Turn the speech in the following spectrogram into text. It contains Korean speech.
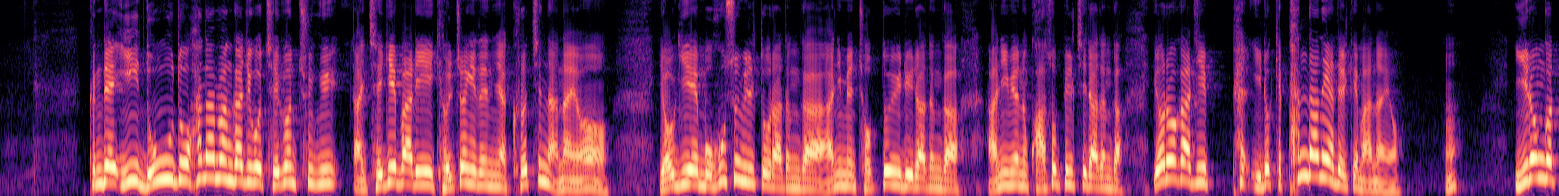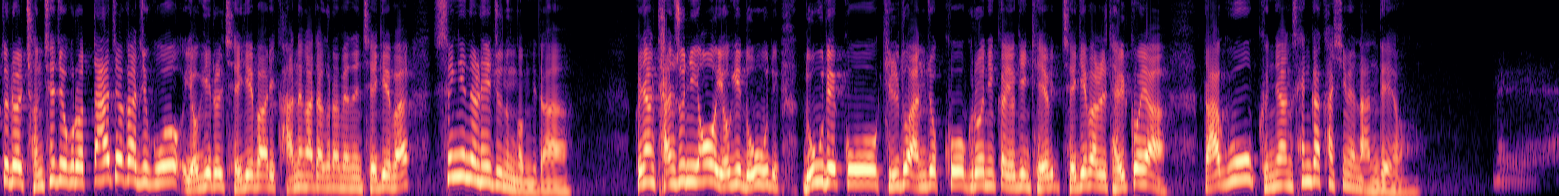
근데 이 노후도 하나만 가지고 재건축이 아니 재개발이 결정이 되느냐 그렇지는 않아요. 여기에 뭐 호수 밀도라든가 아니면 접도율이라든가 아니면 과소필지라든가 여러 가지 파- 이렇게 판단해야 될 게 많아요. 어? 이런 것들을 전체적으로 따져 가지고 여기를 재개발이 가능하다 그러면은 재개발 승인을 해 주는 겁니다. 그냥 단순히 어 여기 노후 노후됐고 길도 안 좋고 그러니까 여긴 개- 재개발을 될 거야라고 그냥 생각하시면 안 돼요.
